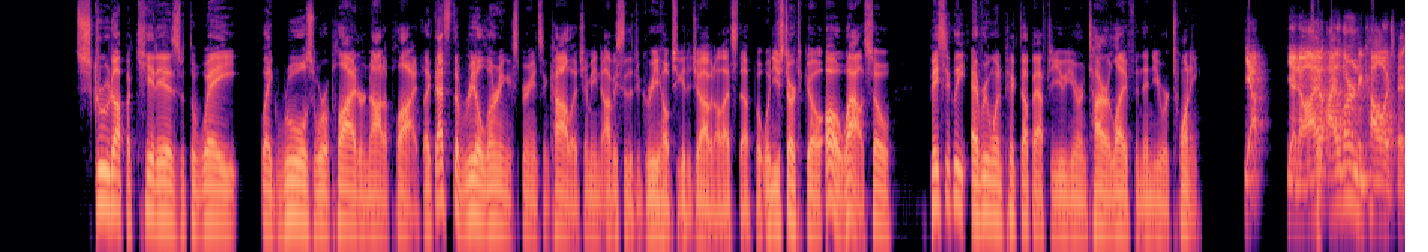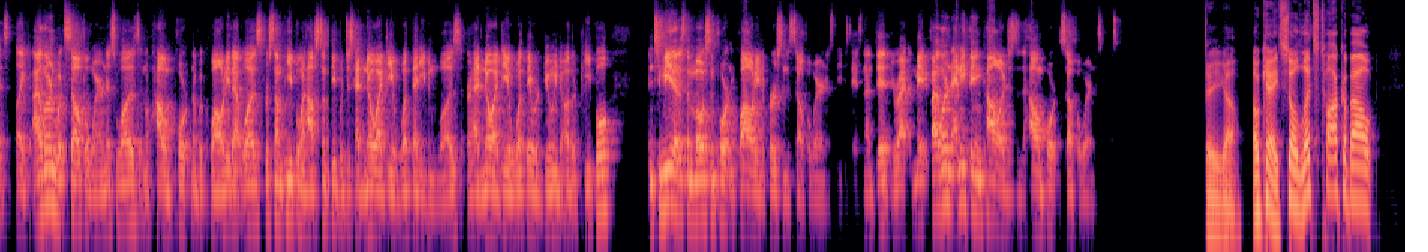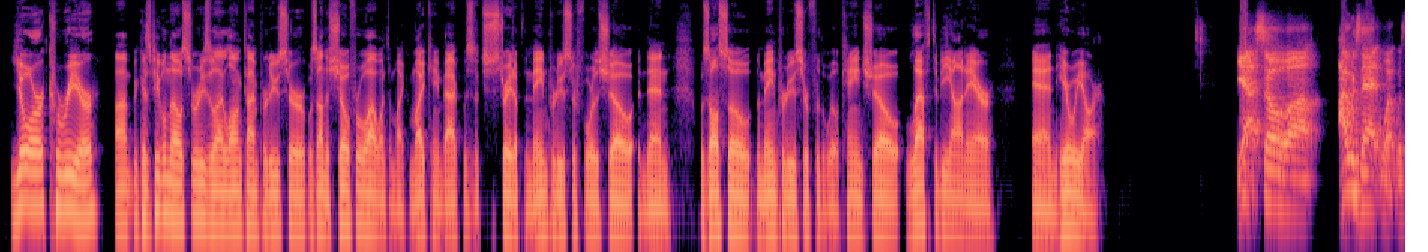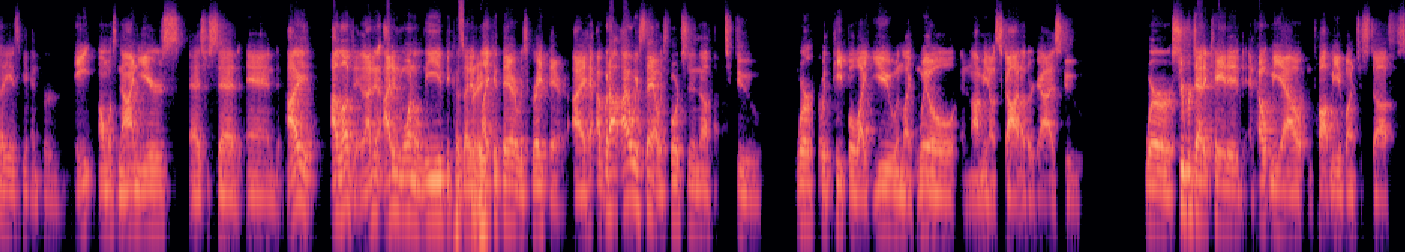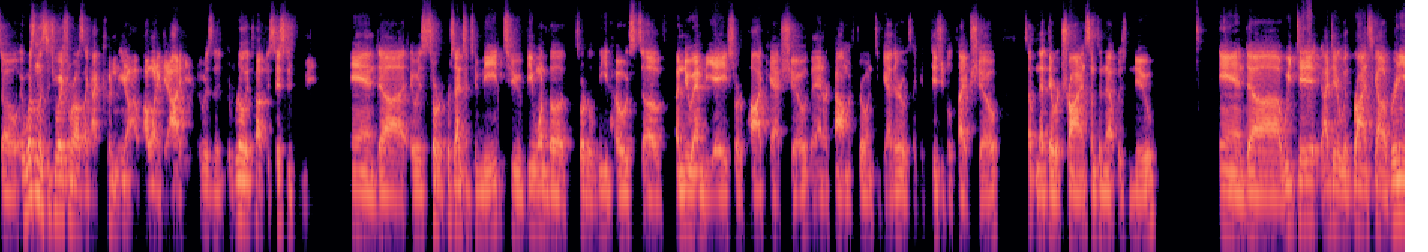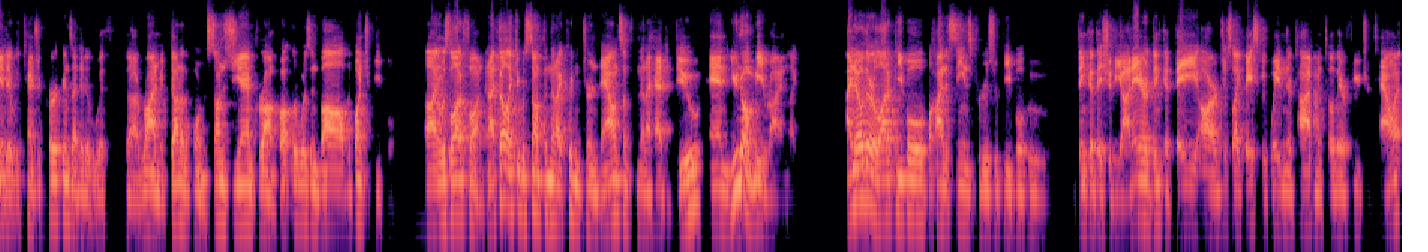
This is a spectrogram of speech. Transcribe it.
screwed up a kid is with the way like rules were applied or not applied. Like that's the real learning experience in college. I mean, obviously the degree helps you get a job and all that stuff, but when you start to go, "Oh, wow, so basically everyone picked up after you your entire life and then you were 20." Yeah. Yeah, no, I, I learned in college that like I learned what self awareness was and how important of a quality that was for some people, and how some people just had no idea what that even was or had no idea what they were doing to other people. And to me, that is the most important quality in a person is self awareness these days. And I did. You're right. If I learned anything in college, is how important self awareness was. There you go. Okay, so let's talk about your career um, because people know Ceruti's a longtime producer, was on the show for a while, went to Mike. Mike came back, was straight up the main producer for the show, and then was also the main producer for the Will Cain show, left to be on air, and here we are. Yeah, so uh, I was at what was that ESPN for eight, almost nine years, as you said, and I I loved it. I didn't I didn't want to leave because That's I didn't great. like it there. It was great there. I but I, I always say I was fortunate enough to work with people like you and like Will and um, you know Scott and other guys who were super dedicated and helped me out and taught me a bunch of stuff. So it wasn't a situation where I was like, I couldn't, you know, I, I want to get out of here. It was a really tough decision for me. And uh, it was sort of presented to me to be one of the sort of lead hosts of a new NBA sort of podcast show that Entercom was throwing together. It was like a digital type show, something that they were trying, something that was new. And uh, we did it. I did it with Brian Scalabrine. I did it with Kendrick Perkins. I did it with uh, Ryan McDonough, the former Suns GM. Caron Butler was involved. A bunch of people. Uh, and it was a lot of fun. And I felt like it was something that I couldn't turn down, something that I had to do. And you know me, Ryen. Like I know there are a lot of people behind the scenes, producer people who think that they should be on air, think that they are just like basically waiting their time until they're future talent.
